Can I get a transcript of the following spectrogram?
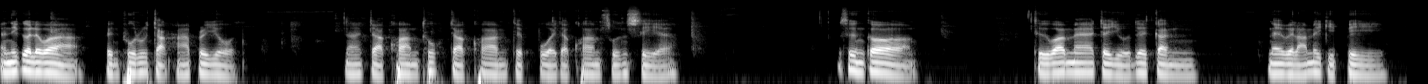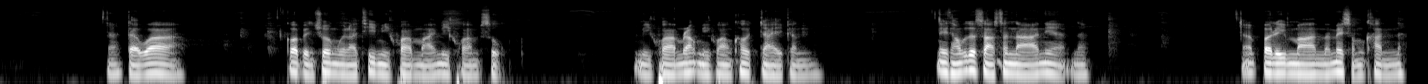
อันนี้ก็เรียกว่าเป็นผู้รู้จักหาประโยชน์นะจากความทุกข์จากความเจ็บป่วยจากความสูญเสีย ซึ่งก็ถือว่าแม้จะอยู่ด้วยกันในเวลาไม่กี่ปีนะแต่ว่าก็เป็นช่วงเวลาที่มีความหมายมีความสุข มีความรักมีความเข้าใจกัน ในทางพุทธศาสนาเนี่ยนะปริมาณมันไม่สำคัญนะ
